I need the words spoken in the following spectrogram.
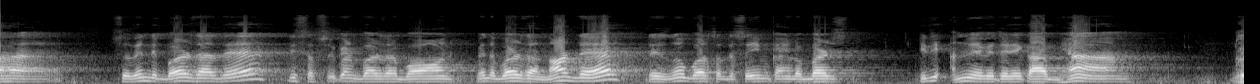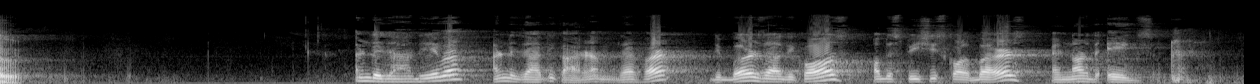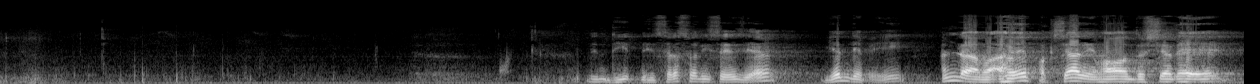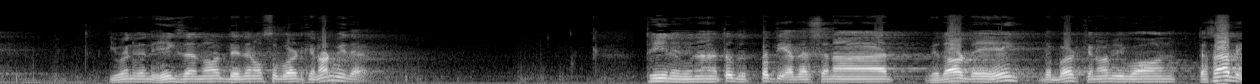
So when the birds are there the subsequent birds are born when the birds are not there there is no birds of the same kind of birds यदि अन्वय व्यतिरेकाभ्याम अंड जातिव अंड जाति कारणम। There the birds are the cause of the species called birds and not the eggs. the, the, the Saraswati says here, Yadyapi Andabhave Pakshadeva Drishyate. Even when the eggs are not there, then also bird cannot be there. तेन विना तद उत्पत्ति अदर्शनात् without the egg the bird cannot be born तथापि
